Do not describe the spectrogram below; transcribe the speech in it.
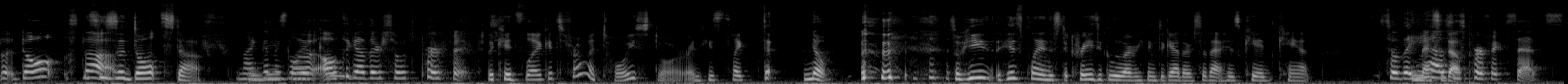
adult stuff. This is adult stuff. and I'm And gonna glue like, it all "Oh." together so it's perfect. The kid's like, it's from a toy store, and he's like, "D- no. so he his plan is to crazy glue everything together so that his kid can't. so that he has his perfect sets.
